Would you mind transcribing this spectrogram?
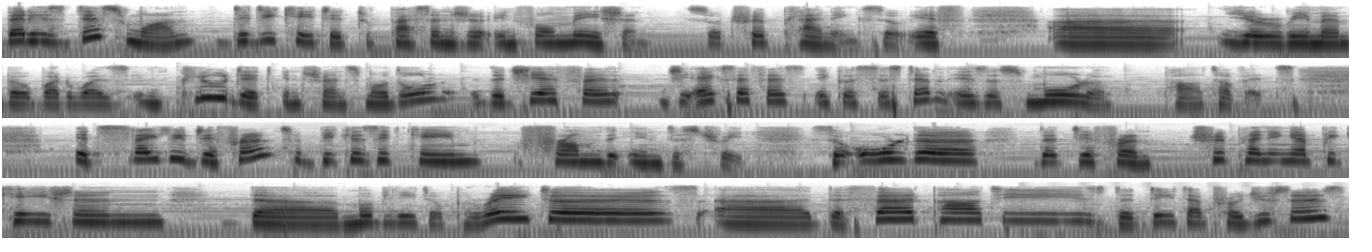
That is this one dedicated to passenger information, so trip planning. So if uh, you remember what was included in Transmodel, the GFS, GXFS ecosystem is a smaller part of it. It's slightly different because it came from the industry. So all the, the different trip planning application, the mobility operators, uh, the third parties, the data producers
